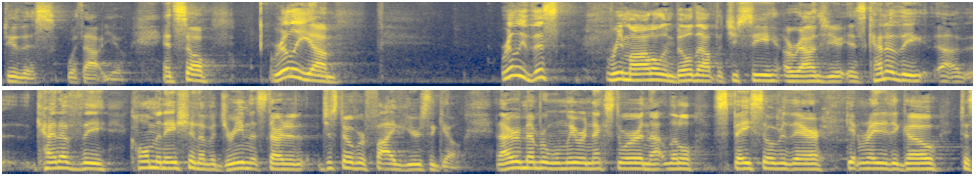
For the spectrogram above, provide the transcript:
do this without you. And so, really, um, really, this remodel and build out that you see around you is kind of the uh, kind of the culmination of a dream that started just over five years ago. And I remember when we were next door in that little space over there, getting ready to go to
